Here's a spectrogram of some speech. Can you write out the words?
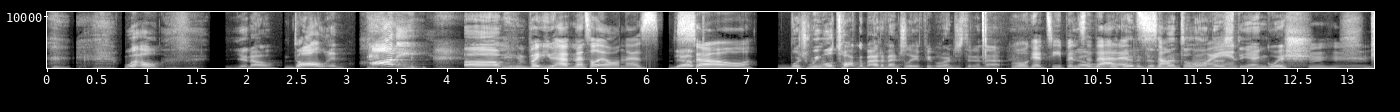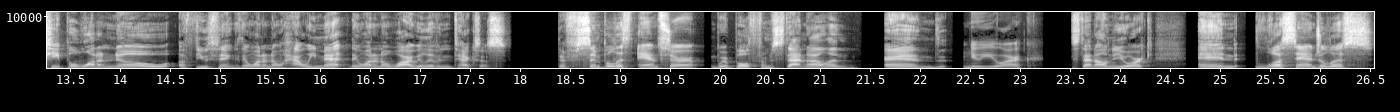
well, you know, darling, honey. Um, but you have mental illness, Yep. so which we will talk about eventually if people are interested in that. we'll get deep You into know, that we'll get at into the some mental point. illness, the anguish. Mhm. People want to know a few things. They want to know how we met. They want to know why we live in Texas. The simplest answer: We're both from Staten Island and New York. Staten Island, New York, and Los Angeles.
